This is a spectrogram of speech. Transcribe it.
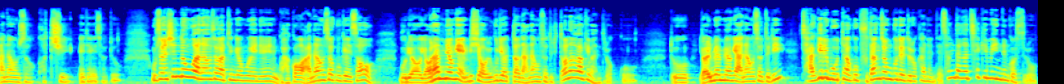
아나운서 거취에 대해서도 우선 신동우 아나운서 같은 경우에는 과거 아나운서국에서 무려 11명의 MBC 얼굴이었던 아나운서들이 떠나가게 만들었고 또 열 몇 명의 아나운서들이 자기를 못하고 부당정보되도록 하는데 상당한 책임이 있는 것으로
